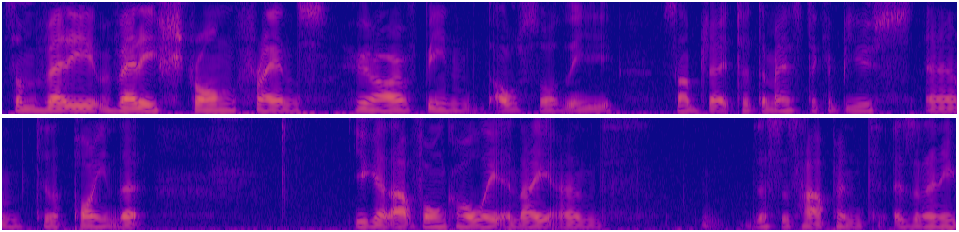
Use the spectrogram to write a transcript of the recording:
some very, very strong friends who have been also the subject to domestic abuse um, to the point that you get that phone call late at night and this has happened. Is there any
